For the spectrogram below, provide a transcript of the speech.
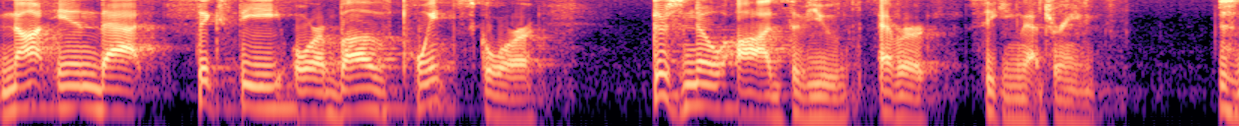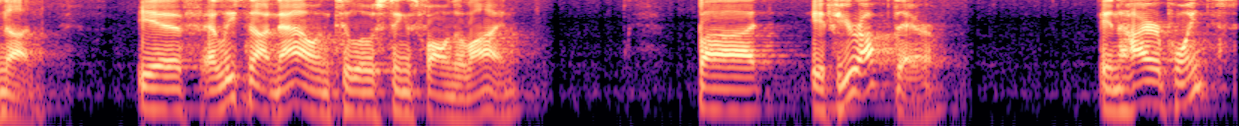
not in that 60 or above point score there's no odds of you ever seeking that dream just none if at least not now until those things fall into line but if you're up there in higher points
